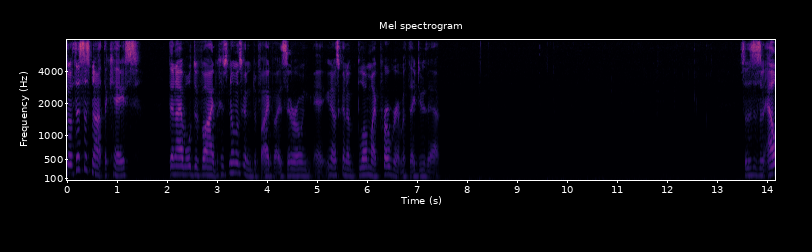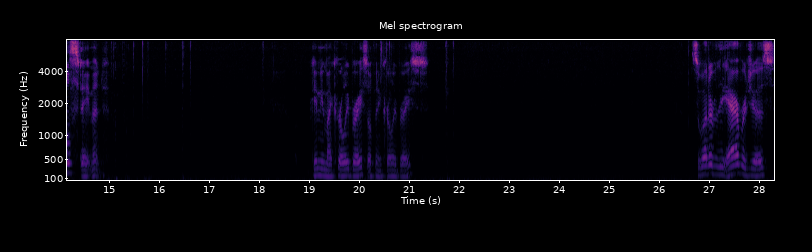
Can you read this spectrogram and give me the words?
So if this is not the case, then I will divide because no one's going to divide by 0 and eh, you know it's going to blow my program if they do that. So this is an else statement. Give me my curly brace, opening curly brace. So whatever the average is,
